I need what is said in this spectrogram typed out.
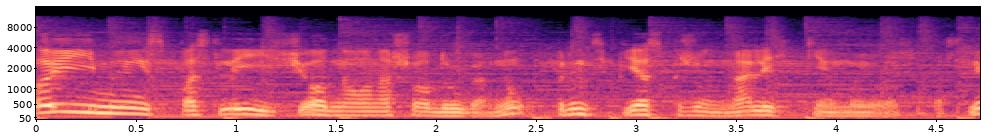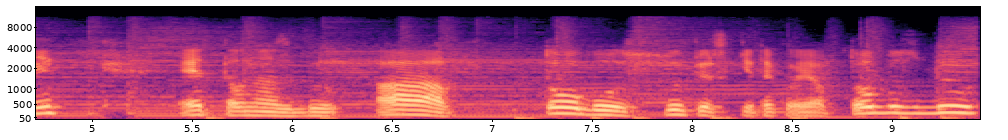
и мы спасли еще одного нашего друга. Ну, в принципе, я скажу, налегке мы его спасли. Это у нас был автобус, суперский такой автобус был.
